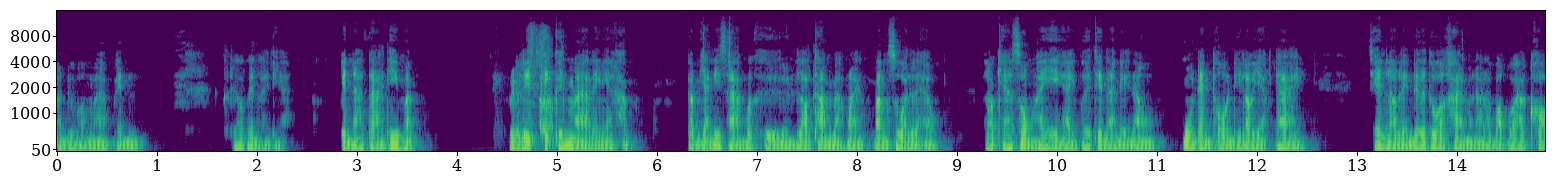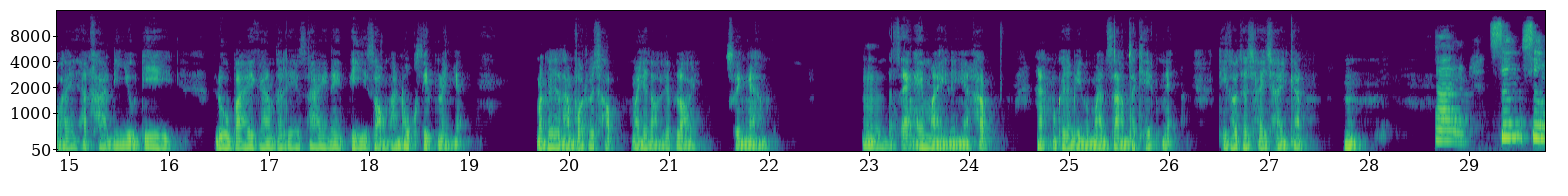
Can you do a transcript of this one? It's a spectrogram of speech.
มันดูออกมาเป็นเขาเรียกว่าเป็นอะไรเดียเป็นหน้าตาที่แบบrealistic ขึ้นมาอะไรเงี้ยครับ กับอย่างที่สามก็คือเราทำแบบบางส่วนแล้ว เราแค่ส่งให้ AI เพื่อ generate เอา mood and tone ที่เราอยากได้ เช่นเรา render ตัวอาคารมาแล้วเราบอกว่าขอให้อาคารนี้อยู่ที่ดูไบกลางทะเลทรายในปี 2060อะไรเงี้ย มันก็จะทำ Photoshop มาให้เราเรียบร้อย สวยงามอืมแสงให้ใหม่อะไรเงี้ยครับอะมันก็จะมีประมาณสามสเก็ตเนี่ย ที่เขาจะใช้ใช้กัน อืมใช่ ซึ่งซึ่ง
